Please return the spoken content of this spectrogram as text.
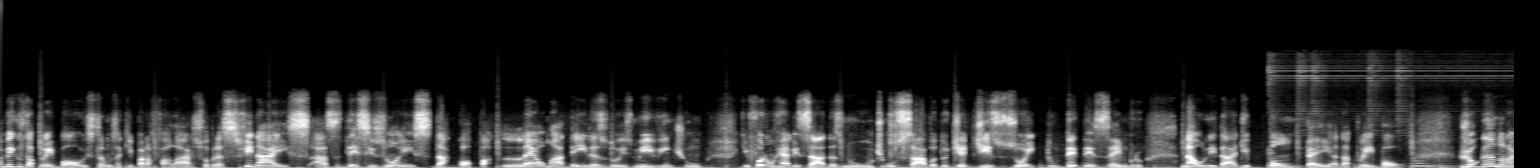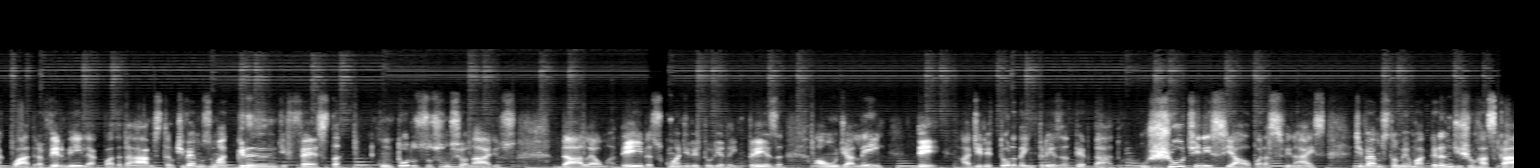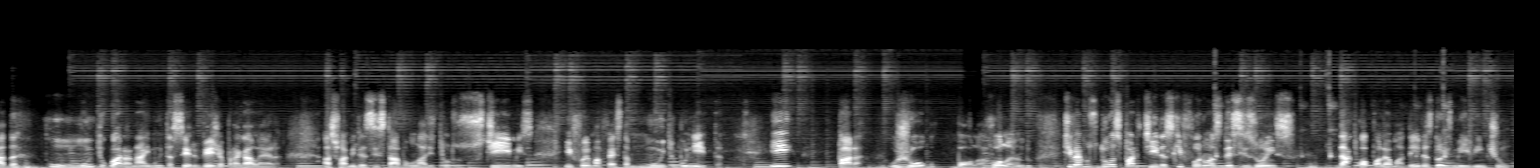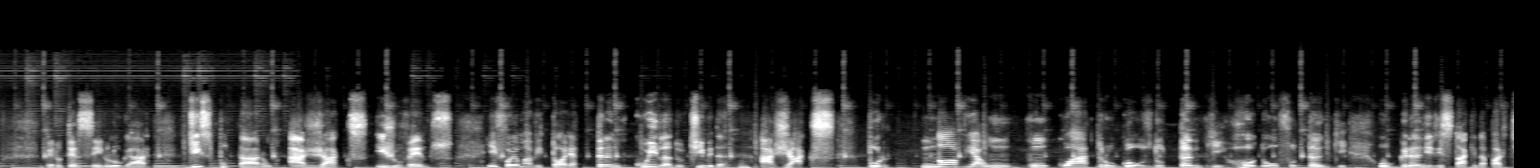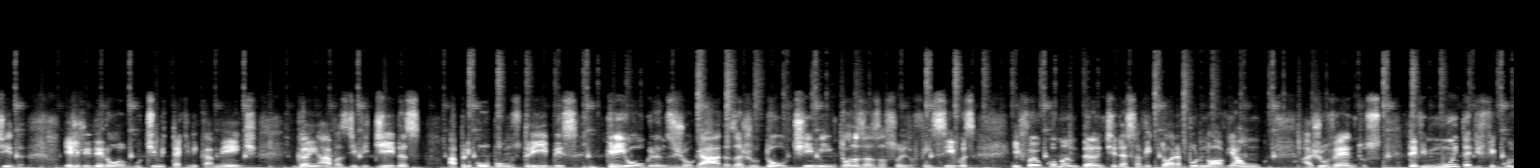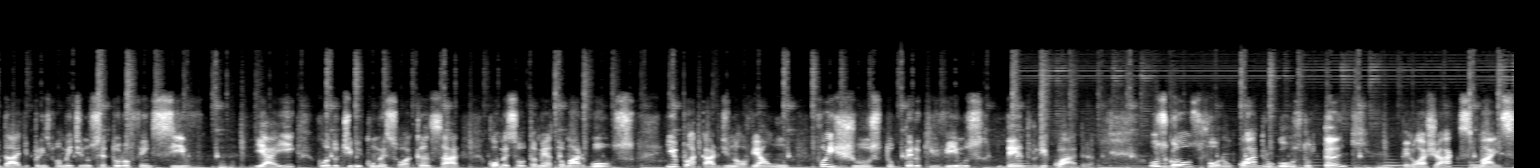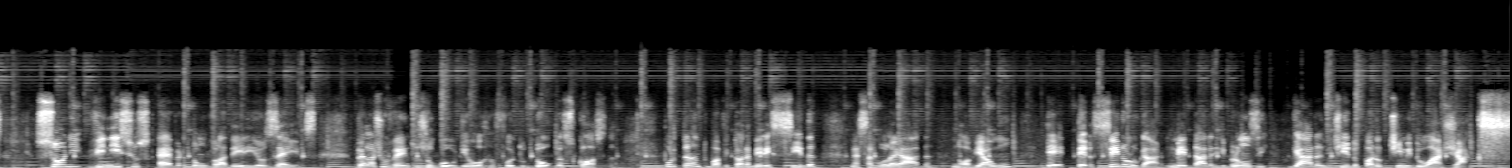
Amigos da Playball, estamos aqui para falar sobre as finais, as decisões da Copa Léo Madeiras 2021, que foram realizadas no último sábado, dia 18 de dezembro, na unidade Pompeia da Playball. Jogando na quadra vermelha, a quadra da Amstel, tivemos uma grande festa com todos os funcionários da Léo Madeiras, com a diretoria da empresa, onde além de a diretora da empresa ter dado o chute inicial para as finais, tivemos também uma grande churrascada com muito guaraná e muita cerveja para a galera. As famílias estavam lá de todos os times e foi uma festa muito bonita. E para o jogo, bola rolando, tivemos duas partidas que foram as decisões da Copa Léo Madeiras 2021. Pelo terceiro lugar, disputaram Ajax e Juventus. E foi uma vitória tranquila do time da Ajax por 9 a 1 com quatro gols do Tanque, Rodolfo Tanque, o grande destaque da partida. Ele liderou o time tecnicamente, ganhava as divididas, aplicou bons dribles, criou grandes jogadas, ajudou o time em todas as ações ofensivas e foi o comandante dessa vitória por 9 a 1. A Juventus teve muita dificuldade, principalmente no setor ofensivo. E aí, quando o time começou a cansar, começou também a tomar gols. E o placar de 9 a 1 foi justo pelo que vimos dentro de quadra. Os gols foram quatro gols do Tanque, pelo Ajax, mais Sony, Vinícius, Everton, Vladeir e Oséias. Pela Juventus, o gol de honra foi do Douglas Costa. Portanto, uma vitória merecida nessa goleada, 9 a 1 e terceiro lugar, medalha de bronze garantido para o time do Ajax.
